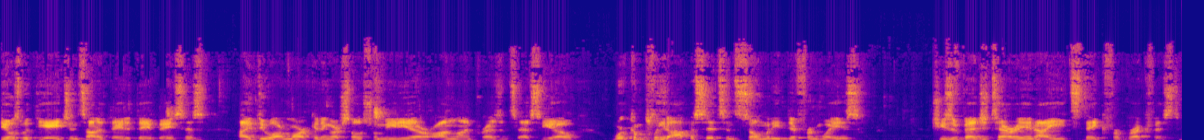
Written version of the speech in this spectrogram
deals with the agents on a day to day basis. I do our marketing, our social media, our online presence, SEO. We're complete opposites in so many different ways. She's a vegetarian. I eat steak for breakfast.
